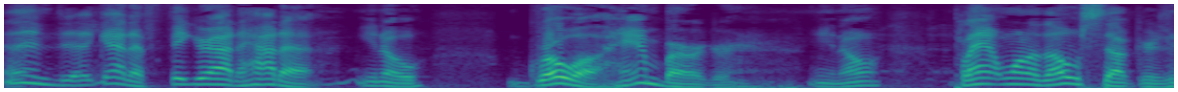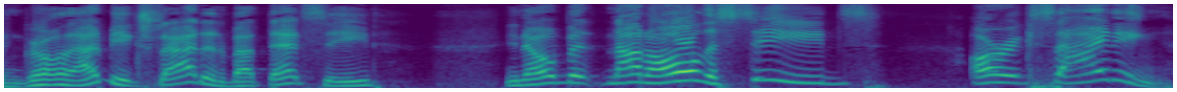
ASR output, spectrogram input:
And then I got to figure out how to, you know, grow a hamburger. You know, plant one of those suckers and grow. I'd be excited about that seed. You know, but not all the seeds are exciting.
